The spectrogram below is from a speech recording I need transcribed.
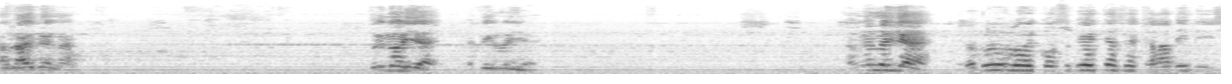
আর যাইবে না তুই লই যায় তুই লই যায় আমি লই যায় যত ওই কচু দিয়ে আছে ঠেলা দিয়ে দিস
